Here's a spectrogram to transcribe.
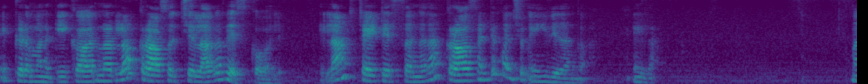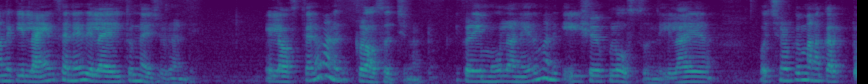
ఇక్కడ మనకి ఈ కార్నర్లో క్రాస్ వచ్చేలాగా వేసుకోవాలి. ఇలా స్ట్రైట్ వేస్తాం కదా క్రాస్ అంటే కొంచెం ఈ విధంగా. ఇలా. మనకి లైన్స్ అనేది ఇలా వెళ్తున్నాయి చూడండి. ఇలా వస్తేనే మనకి క్రాస్ వచ్చినట్టు. ఇక్కడ ఈ మూల అనేది మనకి ఈ షేప్లో వస్తుంది. ఇలా వచ్చినప్పుడు మనం కరెక్ట్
